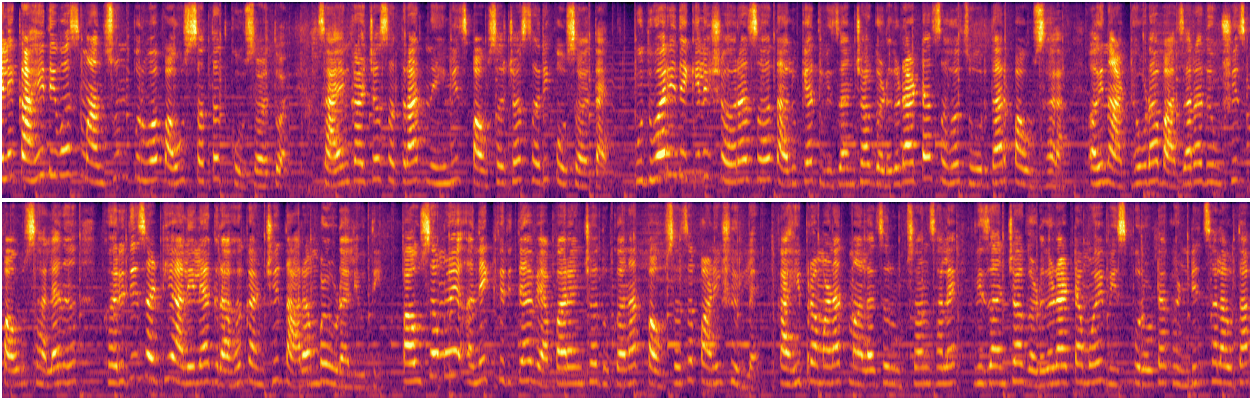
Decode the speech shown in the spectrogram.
गेले काही दिवस मान्सून पूर्व पाऊस सतत कोसळतोय. सायंकाळच्या सत्रात नेहमीच पावसाच्या सरी कोसळत आहेत. बुधवारी देखील शहरासह तालुक्यात विजांच्या गडगडाटासह जोरदार पाऊस झाला. ऐन आठवडा बाजारा दिवशीच पाऊस झाल्यानं खरेदीसाठी आलेल्या ग्राहकांची तारांबळ उडाली होती. पावसामुळे अनेक फिरत्या व्यापाऱ्यांच्या दुकानात पावसाचं पाणी शिरलंय. काही प्रमाणात मालाचं नुकसान झालंय. विजांच्या गडगडाटामुळे वीज पुरवठा खंडित झाला होता.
